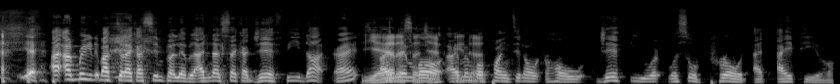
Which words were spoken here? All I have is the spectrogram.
yeah, I, I'm bringing it back to like a simpler level, and that's like a JFP dot, right? Yeah, I remember. I remember dot. pointing out how JFP were, was so proud at IPO.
